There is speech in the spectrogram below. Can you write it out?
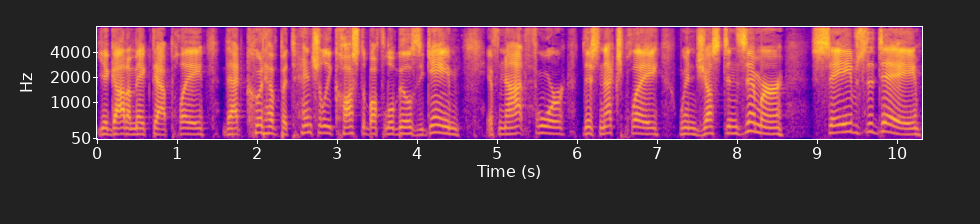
you got to make that play. That could have potentially cost the Buffalo Bills the game if not for this next play when Justin Zimmer saves the day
